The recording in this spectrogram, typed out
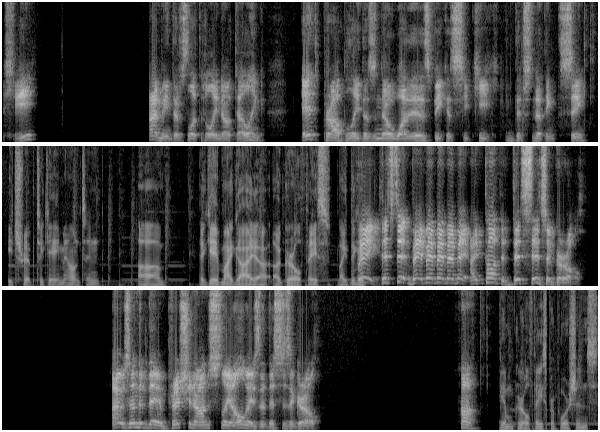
He? I mean, there's literally no telling. It probably doesn't know what it is because he, he there's nothing to see. He trip to Gay Mountain. Um, they gave my guy a, a girl face, like they gave Wait, this is wait, wait, wait, wait, wait. I thought that this is a girl. I was under the impression, honestly, always that this is a girl. Huh. him girl face proportions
